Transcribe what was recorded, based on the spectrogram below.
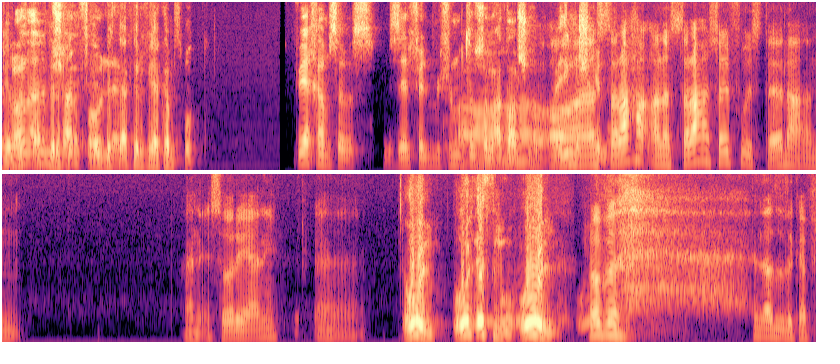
هي أنا مش عارف البيست لك. أكتر فيها كام spot فيها خمسة بس مش زي الفيلم. الفيلم آه. بتوصل لحد 10 آه هي دي أنا مشكلة. الصراحة أنا الصراحة شايفه يستاهل عن يعني sorry يعني آه... قول قول اسمه قول. روبرت ليوناردو دي كابريو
